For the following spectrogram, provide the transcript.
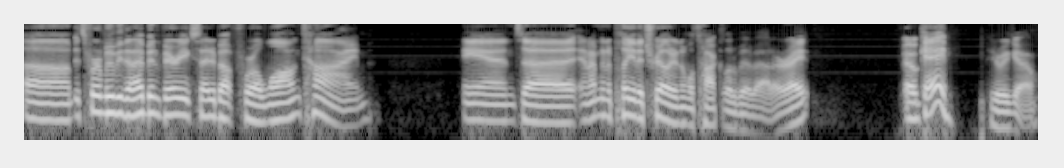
Um, it's for a movie that I've been very excited about for a long time, and uh, and I'm going to play the trailer, and then we'll talk a little bit about it. All right, okay. here we go.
